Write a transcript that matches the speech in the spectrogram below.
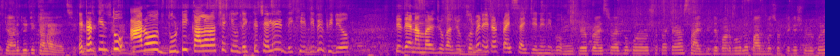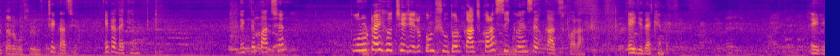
এটা আরও দুইটি কালার আছে। এটার কিন্তু আরও দুটি কালার আছে কেউ দেখতে চাইলে দেখিয়ে দিবে ভিডিওতে দেওয়া নাম্বারে যোগাযোগ করবেন। এটার প্রাইস সাইজ জেনে নিব। এটার প্রাইস রাখব পনেরোশো টাকা। সাইজ দিতে পারব হলো পাঁচ বছর থেকে শুরু করে তেরো বছরের ভিতরে। ঠিক আছে। এটা দেখেন। দেখতে পাচ্ছেন? পুরোটাই হচ্ছে যেরকম সুতোর কাজ করা সিকোয়েন্সের কাজ করা। এই যে দেখেন। এই যে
